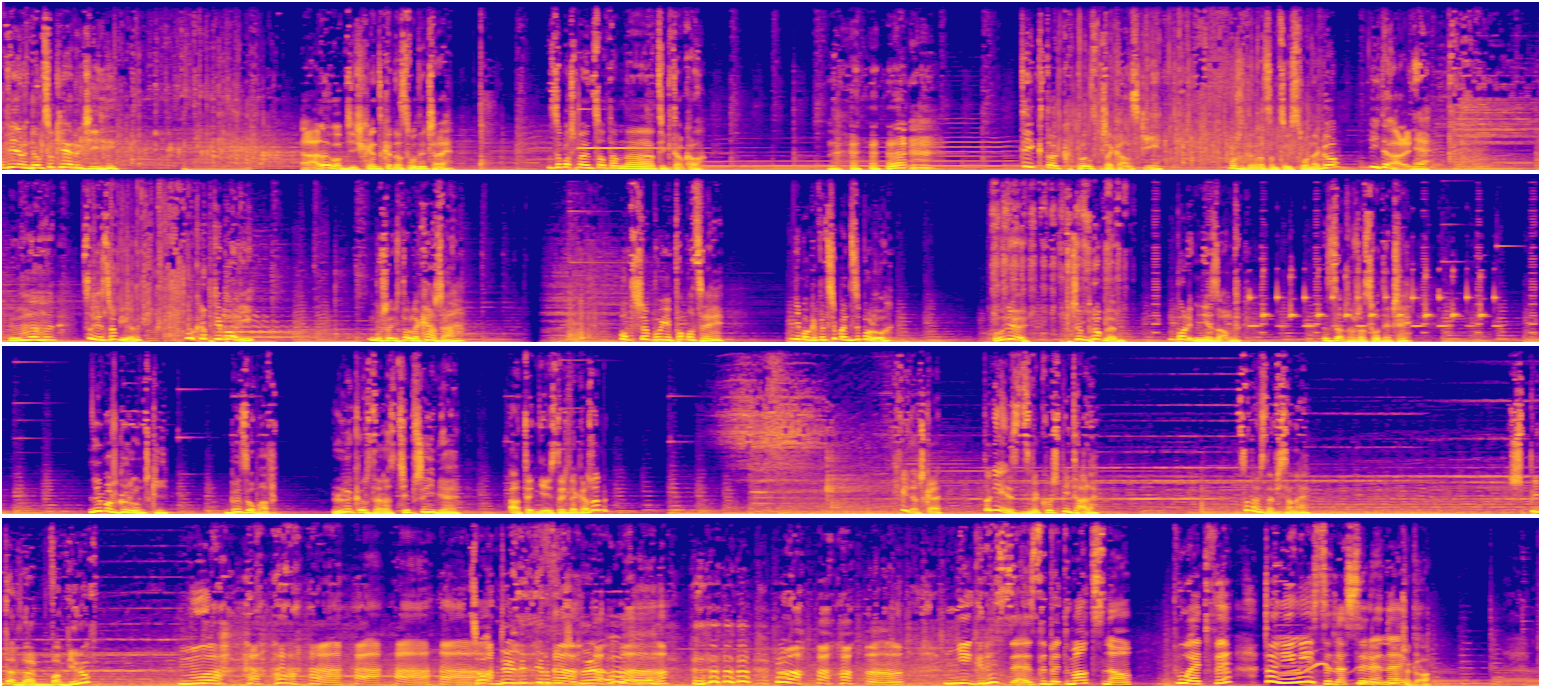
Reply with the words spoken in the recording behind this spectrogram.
Uwielbiam cukierki! Ale mam dziś chętkę na słodycze. Zobaczmy, co tam na TikToku. TikTok plus przekąski. Może tym razem coś słonego? Idealnie. Co ja zrobiłem? Okropnie boli. Muszę iść do lekarza. Potrzebuję pomocy. Nie mogę wytrzymać z bólu. O nie! W czym problem? Boli mnie ząb. Za dużo słodyczy. Nie masz gorączki. Bez obaw. Lekarz zaraz cię przyjmie. A ty nie jesteś lekarzem? Chwileczkę. To nie jest zwykły szpital. Co tam jest napisane? Szpital dla wampirów? Ha, ha, ha, ha, ha, ha. Co? Nie, nie, nie robisz... Nie gryzę zbyt mocno. Płetwy to nie miejsce dla syrenek. Dlaczego?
